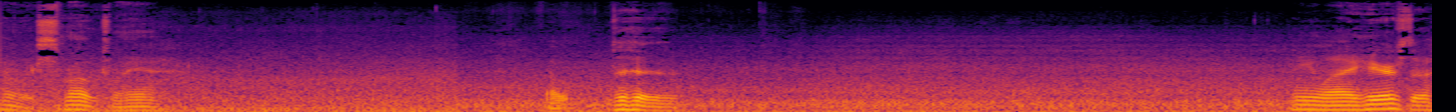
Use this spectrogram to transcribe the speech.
Holy smokes, man. Oh, anyway, here's the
